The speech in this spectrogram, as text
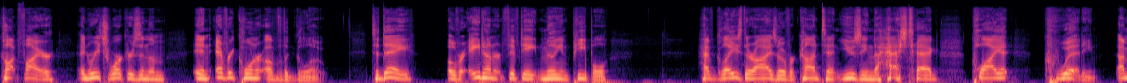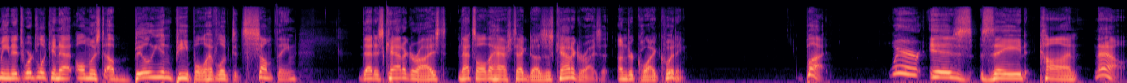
caught fire and reached workers in them in every corner of the globe. Today, over 858 million people have glazed their eyes over content using the hashtag quiet quitting. I mean, it's, we're looking at almost a billion people have looked at something that is categorized, and that's all the hashtag does is categorize it under quiet quitting. But where is Zaid Khan now?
